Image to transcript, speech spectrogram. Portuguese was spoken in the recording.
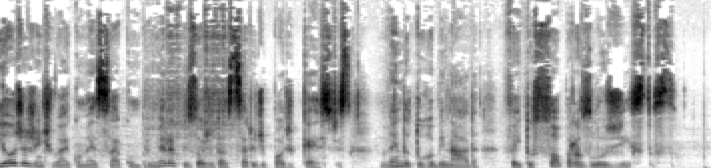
E hoje a gente vai começar com o primeiro episódio da série de podcasts Venda Turbinada, feito só para os lojistas.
